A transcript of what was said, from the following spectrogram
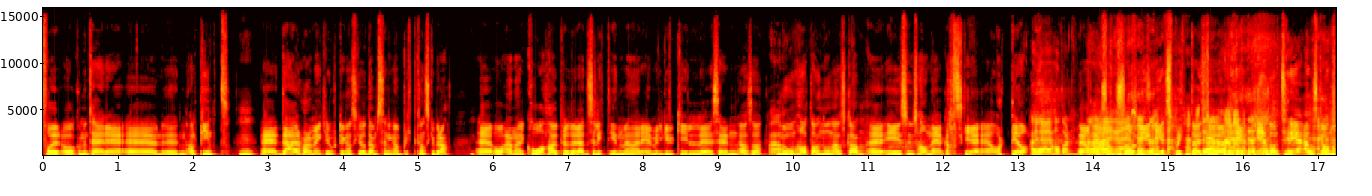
for å kommentere eh, alpint. Eh, der har de egentlig gjort det ganske Og de sendingene har blitt ganske bra. Eh, og NRK har jo prøvd å redde seg litt inn med den Emil Gukild-serien. Altså, Noen hater han, noen elsker han. Eh, jeg syns han er ganske artig, da. Jeg hater han. Ja, ikke sant? Så vi, vi er splitta i studio. Det er en av tre elsker han.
